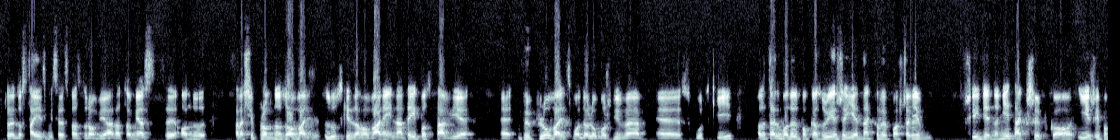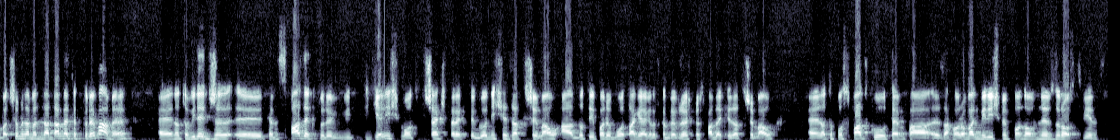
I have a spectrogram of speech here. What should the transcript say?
które dostaje z Ministerstwa Zdrowia, natomiast on stara się prognozować ludzkie zachowania i na tej podstawie wypluwać z modelu możliwe skutki, ale ten model pokazuje, że jednak to wypłaszczenie przyjdzie no nie tak szybko i jeżeli popatrzymy nawet na dane te, które mamy, E, no to widać, że e, ten spadek, który widzieliśmy od 3-4 tygodni się zatrzymał, a do tej pory było tak, jak na przykład we wrześniu spadek się zatrzymał, e, no to po spadku tempa zachorowań mieliśmy ponowny wzrost, więc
